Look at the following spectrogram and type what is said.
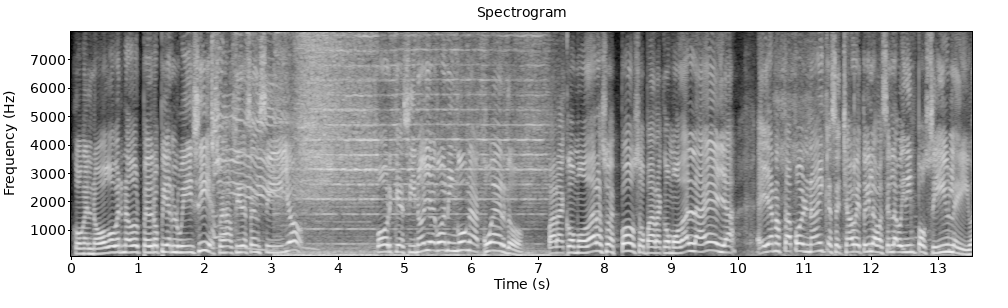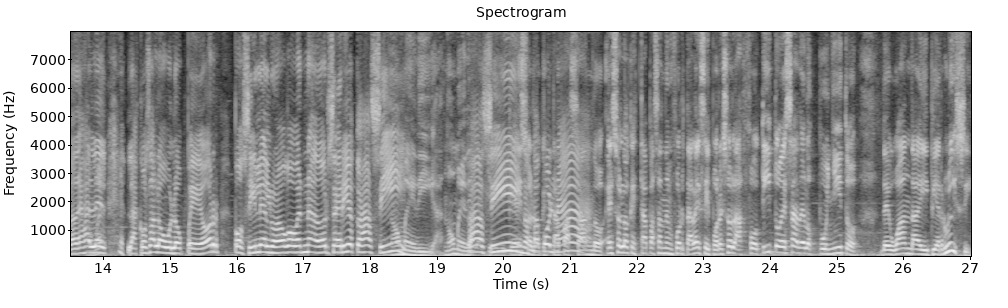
con el nuevo gobernador Pedro Pierluisi. Eso es así de sencillo. Porque si no llegó a ningún acuerdo para acomodar a su esposo, para acomodarla a ella, ella no está por nada y que se chave todo y le va a hacer la vida imposible y va a dejarle las cosas lo, lo peor posible al nuevo gobernador. Serio, esto es así. No me digas, no me digas. Que- sí, que eso no es lo está que por está nada. pasando. Eso es lo que está pasando en Fortaleza y por eso la fotito esa de los puñitos de Wanda y Pierluisi.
